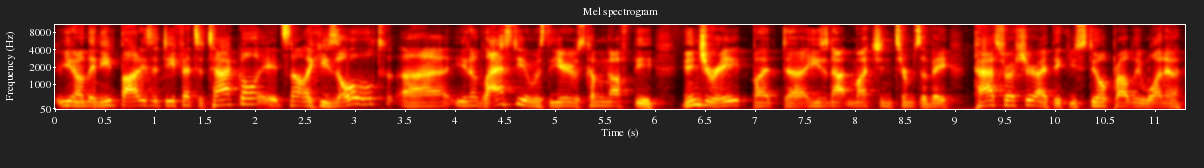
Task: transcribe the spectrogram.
you know, they need bodies at defensive tackle. It's not like he's old. Uh, you know, last year was the year he was coming off the injury, but uh, he's not much in terms of a pass rusher. I think you still probably want to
